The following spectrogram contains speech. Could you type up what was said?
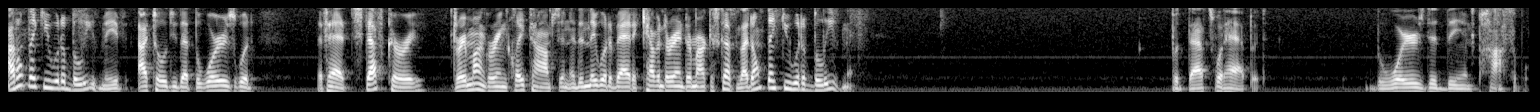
I don't think you would have believed me if I told you that the Warriors would have had Steph Curry, Draymond Green, Klay Thompson, and then they would have added Kevin Durant, DeMarcus Cousins. I don't think you would have believed me. But that's what happened. The Warriors did the impossible.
